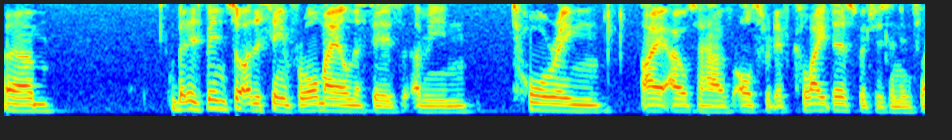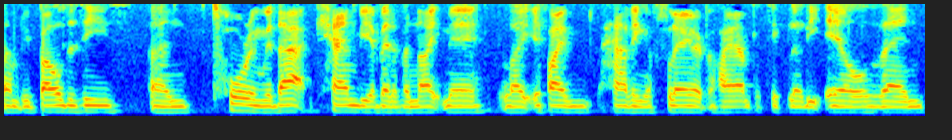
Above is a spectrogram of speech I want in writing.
Um, but it's been sort of the same for all my illnesses. I mean, touring. I also have ulcerative colitis, which is an inflammatory bowel disease, and touring with that can be a bit of a nightmare. Like if I'm having a flare up, if I am particularly ill, then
